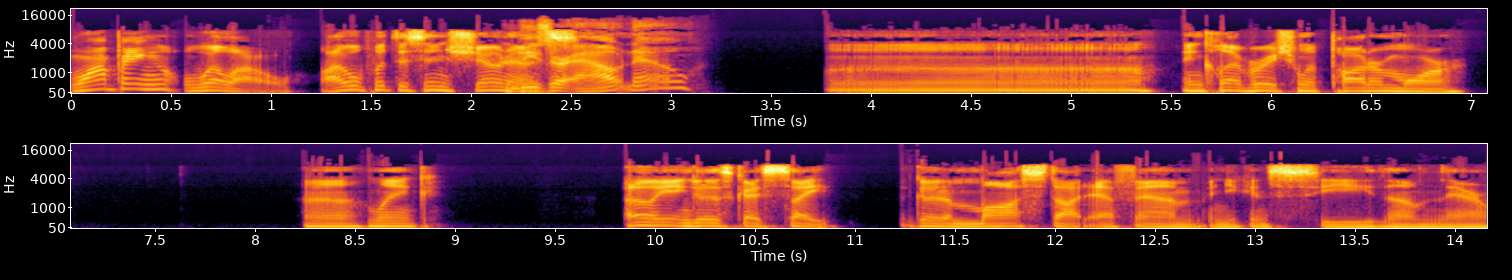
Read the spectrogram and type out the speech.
Whomping Willow. I will put this in show And notes. these are out now? Uh, in collaboration with Pottermore. Uh, link. Oh, yeah, you can go to this guy's site. Go to moss.fm and you can see them there.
